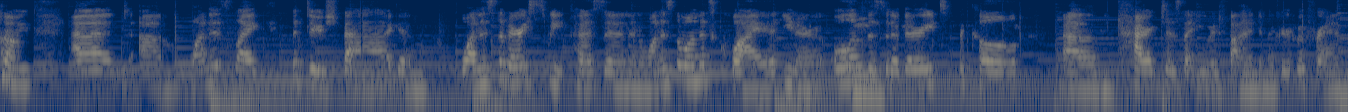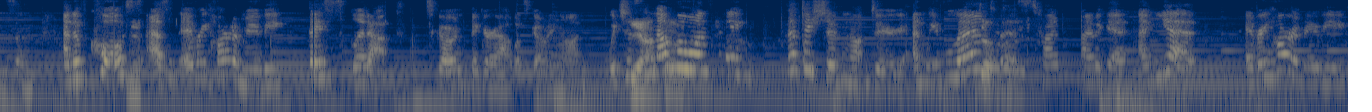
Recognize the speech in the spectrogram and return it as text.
um, and um, one is like the douchebag, and one is the very sweet person, and one is the one that's quiet. You know, all of the Mm. sort of very typical um, characters that you would find in a group of friends, and and of course, Yeah. as with every horror movie, they split up to go and figure out what's going on, which is Yeah, the number totally. one thing that they should not do, and we've learned Totally. this time and time again, and yet every horror movie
